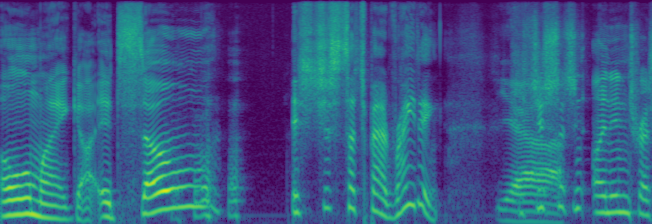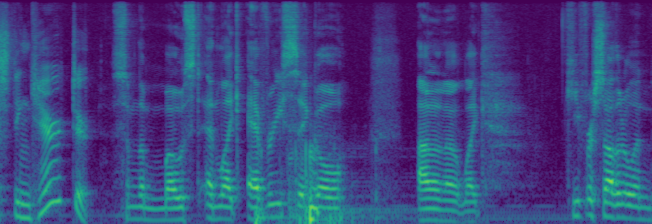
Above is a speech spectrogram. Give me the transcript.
oh my god it's so it's just such bad writing yeah, He's just such an uninteresting character. some of the most and like every single I don't know like Kiefer Sutherland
